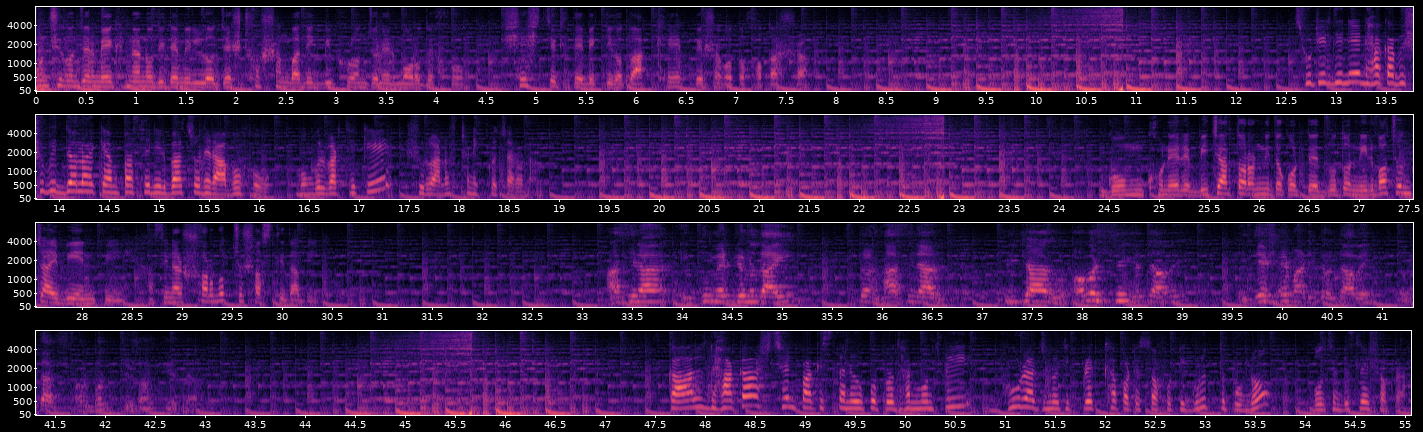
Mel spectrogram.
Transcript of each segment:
মুন্সিগঞ্জের মেঘনা নদীতে মিলল জ্যেষ্ঠ সাংবাদিক বিভুরঞ্জনের মরদেহ। শেষ চিঠিতে ব্যক্তিগত আক্ষেপ, পেশাগত হতাশা। ছুটির দিনে ঢাকা বিশ্ববিদ্যালয় ক্যাম্পাসে নির্বাচনের আবহ। মঙ্গলবার থেকে শুরু আনুষ্ঠানিক প্রচারণা। গুম খুনের বিচার ত্বরান্বিত করতে দ্রুত নির্বাচন চায় বিএনপি। হাসিনার সর্বোচ্চ শাস্তি দাবি। হাসিনা এই গুমের জন্য দায়ী সুতরাং হাসিনার বিচার অবশ্যই হতে হবে এই দেশের মাটিতে হতে হবে তার সর্বোচ্চ শাস্তি হতে হবে। কাল ঢাকা আসছেন পাকিস্তানের উপপ্রধানমন্ত্রী ভূ রাজনৈতিক প্রেক্ষাপটে সফরটি গুরুত্বপূর্ণ, বলছেন বিশ্লেষকরা।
